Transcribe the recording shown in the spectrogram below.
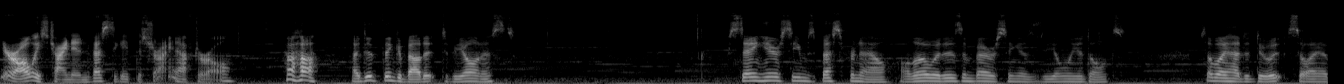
You're always trying to investigate the shrine, after all. Haha, I did think about it, to be honest. Staying here seems best for now, although it is embarrassing as the only adults. Somebody had to do it, so I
